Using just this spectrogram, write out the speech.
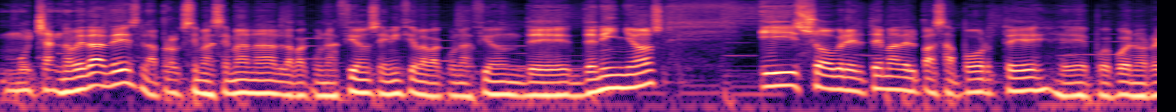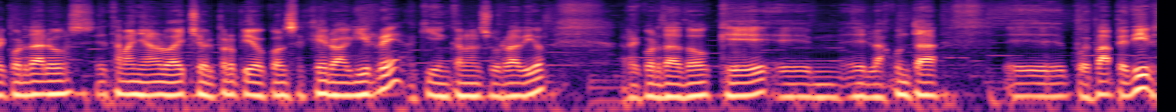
muchas novedades. La próxima semana la vacunación, se inicia la vacunación de, niños. Y sobre el tema del pasaporte, pues bueno, recordaros, esta mañana lo ha hecho el propio consejero Aguirre, aquí en Canal Sur Radio, ha recordado que eh, la Junta eh, pues va a pedir,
